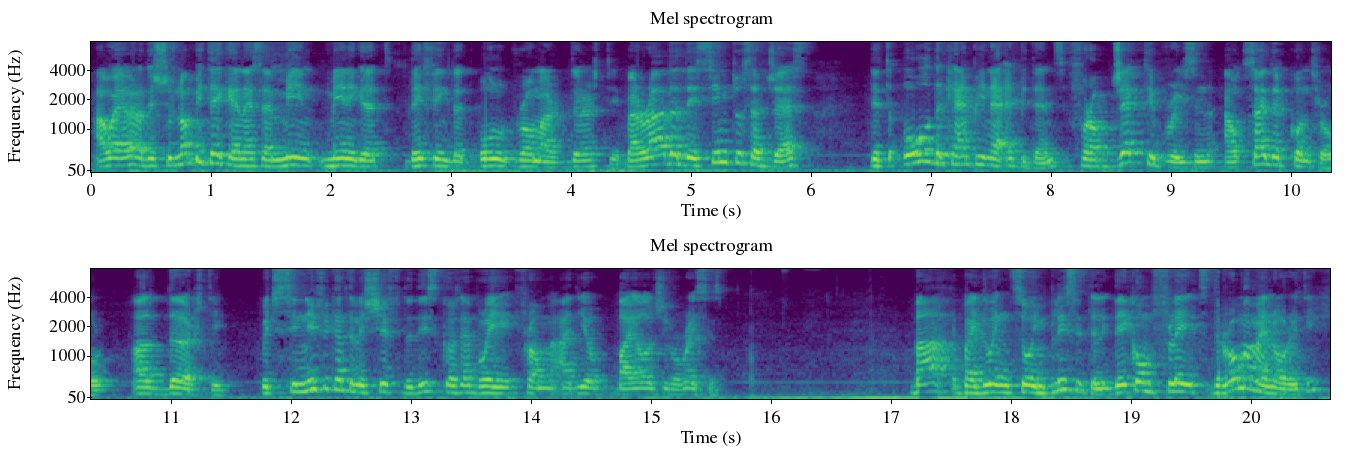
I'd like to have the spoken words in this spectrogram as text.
However, this should not be taken as a mean, meaning that they think that all Roma are dirty, but rather they seem to suggest that all the camp inhabitants, for objective reason outside their control, are dirty, which significantly shifts the discourse away from idea of biological racism. But by doing so implicitly, they conflate the Roma minority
